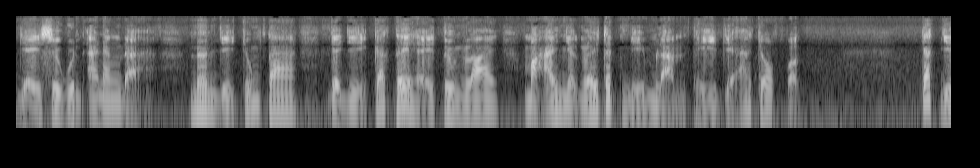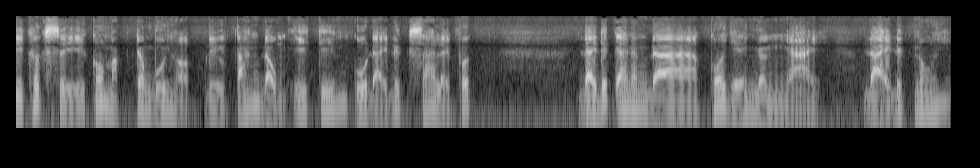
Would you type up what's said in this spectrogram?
Vậy sư huynh Đà nên vì chúng ta và vì các thế hệ tương lai mà hãy nhận lấy trách nhiệm làm thị giả cho Phật. Các vị khất sĩ có mặt trong buổi họp đều tán đồng ý kiến của Đại Đức Xá Lợi Phất. Đại Đức A Nan Đà có vẻ ngần ngại. Đại Đức nói,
